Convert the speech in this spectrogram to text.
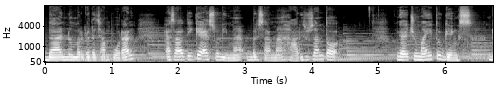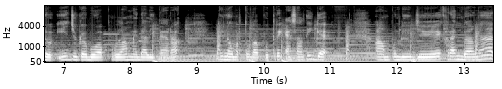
dan nomor ganda campuran SL3 SU5 bersama Hari Susanto. Gak cuma itu gengs, Doi juga bawa pulang medali perak di nomor tunggal putri SL3. Ampun DJ, keren banget.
